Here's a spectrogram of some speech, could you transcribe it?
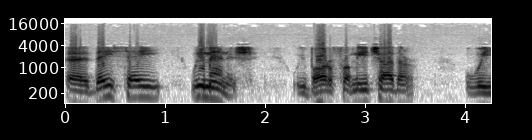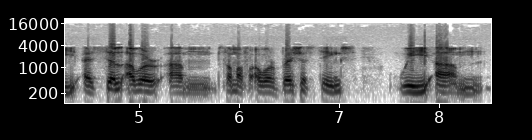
uh, they say we manage. We borrow from each other. We uh, sell our um, some of our precious things. We um,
